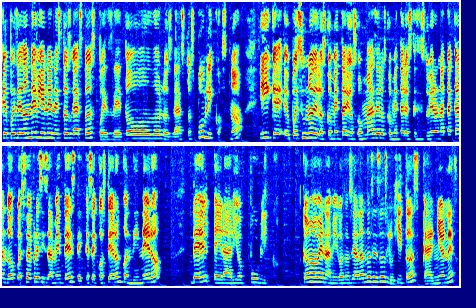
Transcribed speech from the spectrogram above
que pues de dónde vienen estos gastos, pues de todos los gastos públicos, ¿no? Y que eh, pues uno de los comentarios o más de los comentarios que se estuvieron atacando, pues fue precisamente este, que se costearon con dinero del erario público. ¿Cómo ven amigos? O sea, dándose esos lujitos, cañones,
